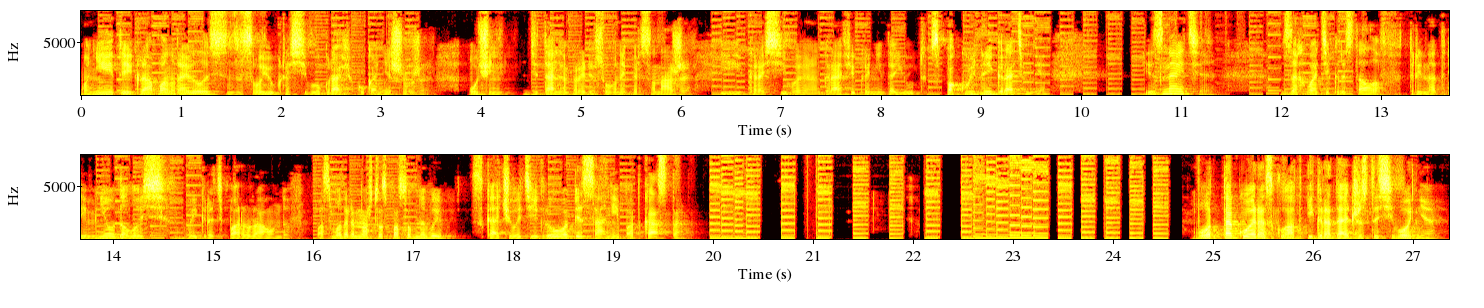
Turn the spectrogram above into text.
Мне эта игра понравилась за свою красивую графику, конечно же. Очень детально прорисованные персонажи и красивая графика не дают спокойно играть мне. И знаете, в захвате кристаллов 3 на 3 мне удалось выиграть пару раундов. Посмотрим, на что способны вы. Скачивайте игру в описании подкаста. Вот такой расклад игра дайджеста сегодня.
